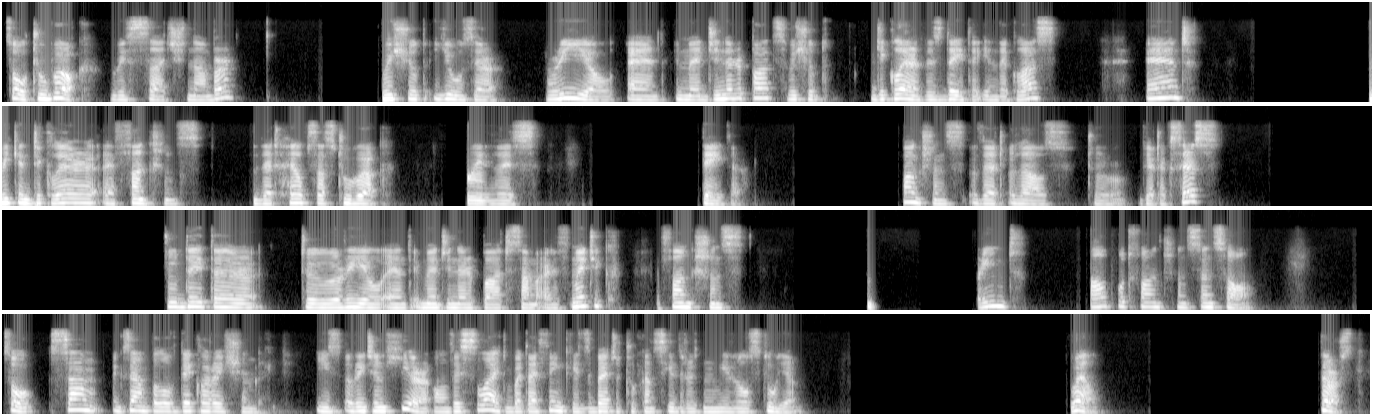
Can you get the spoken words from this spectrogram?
So to work with such number, we should use their real and imaginary parts. We should declare this data in the class and we can declare uh, functions that helps us to work with this data. Functions that allows to get access to data to real and imaginary part, some arithmetic functions, print, output functions, and so on. So some example of declaration is written here on this slide, but I think it's better to consider it in Visual Studio. Well, first,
